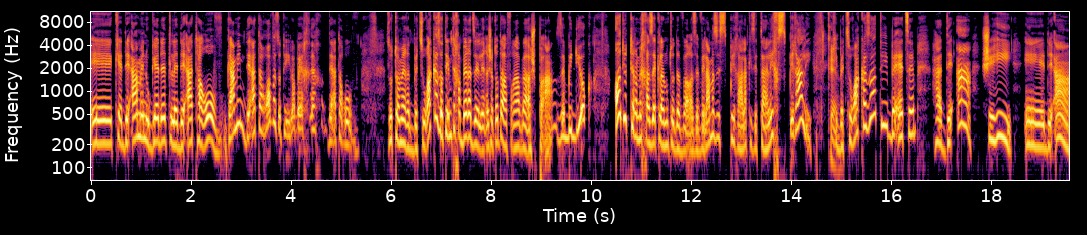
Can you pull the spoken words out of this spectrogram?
אה, כדעה מנוגדת לדעת הרוב, גם אם דעת הרוב הזאת היא לא בהכרח דעת הרוב. זאת אומרת, בצורה כזאת, אם תחבר את זה לרשתות ההפרעה וההשפעה, זה בדיוק עוד יותר מחזק לנו את הדבר הזה. ולמה זה ספירלה? כי זה תהליך ספירלי. כן. כי בצורה כזאת, היא בעצם הדעה שהיא אה, דעה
